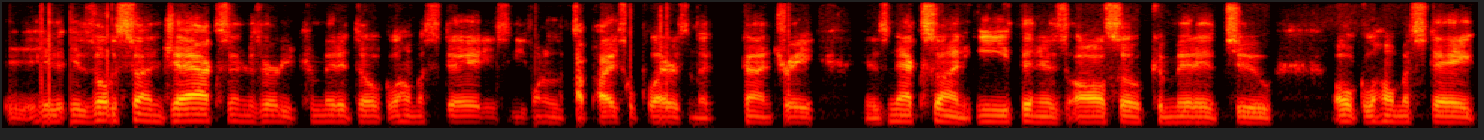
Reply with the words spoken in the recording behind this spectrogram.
his, his, oldest son Jackson is already committed to Oklahoma State. He's, he's one of the top high school players in the country. His next son Ethan is also committed to Oklahoma State.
